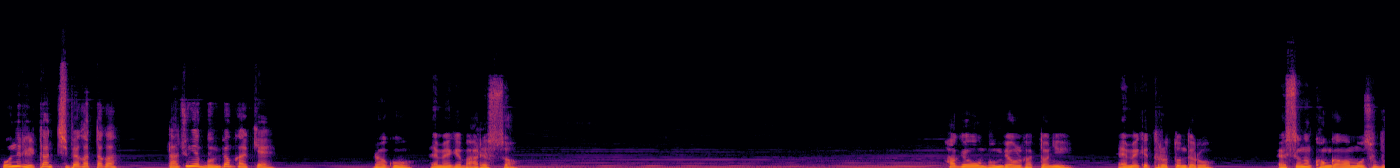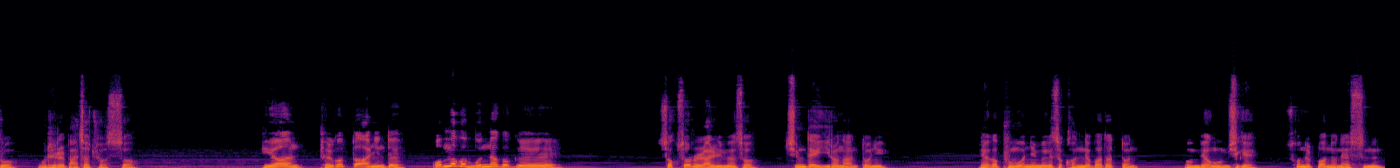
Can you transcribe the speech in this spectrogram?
오늘 일단 집에 갔다가 나중에 문병 갈게. 라고 M에게 말했어. 학교 후 문병을 갔더니 M에게 들었던 대로 S는 건강한 모습으로 우리를 맞아주었어. 미안, 별것도 아닌데 엄마가 못 나가게. 썩소를 날리면서 침대에 일어나 앉더니 내가 부모님에게서 건네받았던 문병 음식에 손을 뻗는 S는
